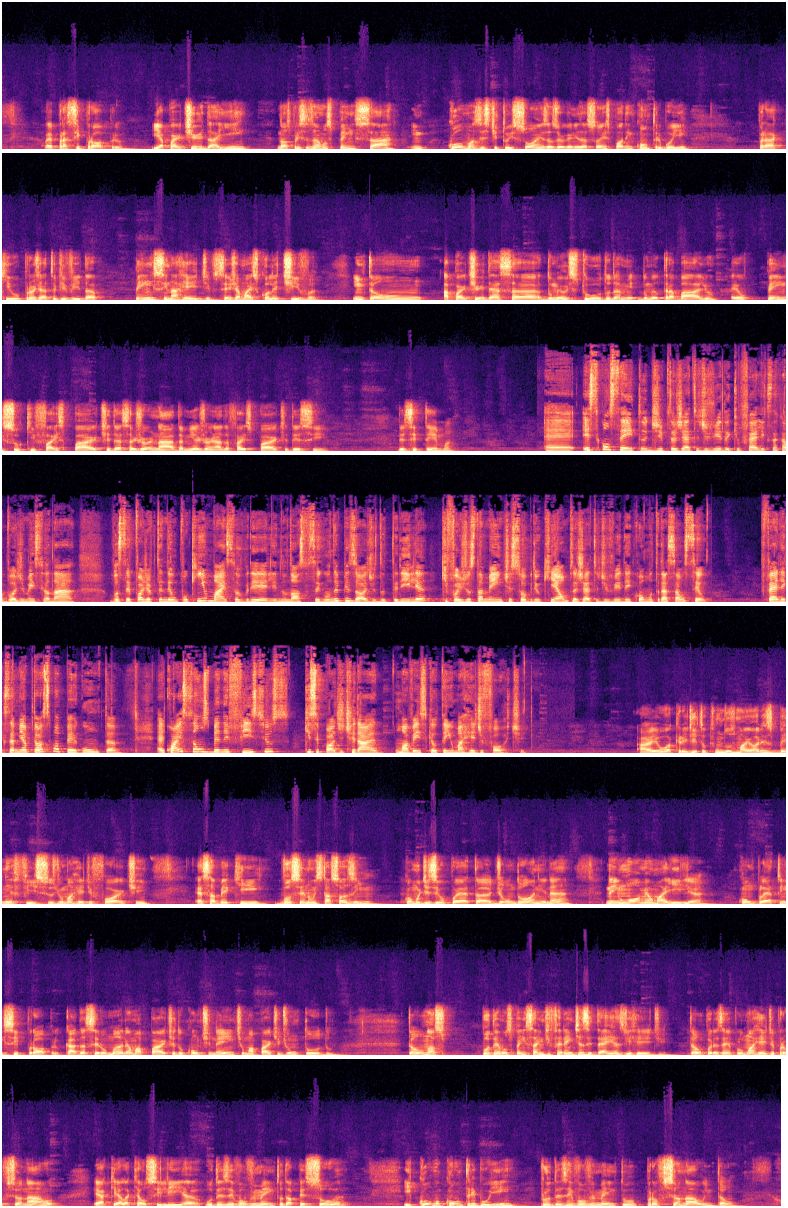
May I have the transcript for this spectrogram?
é, para si próprio. E a partir daí, nós precisamos pensar em como as instituições, as organizações podem contribuir para que o projeto de vida pense na rede, seja mais coletiva. Então, a partir dessa do meu estudo, da, do meu trabalho, eu penso que faz parte dessa jornada, a minha jornada faz parte desse, desse tema. É, esse conceito de projeto de vida que o Félix acabou de mencionar, você pode aprender um pouquinho mais sobre ele no nosso segundo episódio do Trilha, que foi justamente sobre o que é um projeto de vida e como traçar o seu. Félix, a minha próxima pergunta é quais são os benefícios que se pode tirar uma vez que eu tenho uma rede forte? Ah, eu acredito que um dos maiores benefícios de uma rede forte é saber que você não está sozinho. Como dizia o poeta John Donne, né? Nenhum homem é uma ilha, completo em si próprio. Cada ser humano é uma parte do continente, uma parte de um todo. Então, nós podemos pensar em diferentes ideias de rede. Então, por exemplo, uma rede profissional é aquela que auxilia o desenvolvimento da pessoa e como contribuir para o desenvolvimento profissional, então.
